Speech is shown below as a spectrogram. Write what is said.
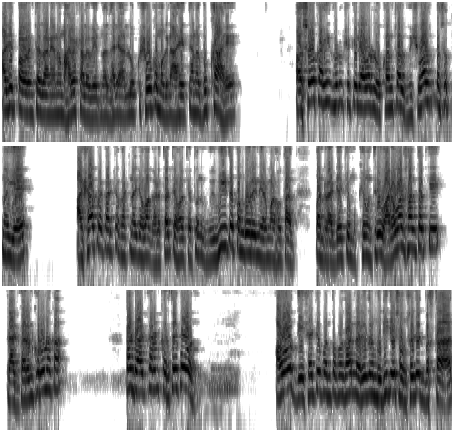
अजित पवारांच्या जाण्यानं महाराष्ट्राला वेदना झाल्या लोक शोकमग्न आहेत त्यांना दुःख आहे. असं काही घडू शकेल यावर लोकांचा विश्वास बसत नाहीये अशा प्रकारच्या घटना जेव्हा घडतात तेव्हा त्यातून विविध कंगोरे निर्माण होतात. पण राज्याचे मुख्यमंत्री वारंवार सांगतात की राजकारण करू नका. पण राजकारण करते कोण? अहो देशाचे पंतप्रधान नरेंद्र मोदी जे संसदेत बसतात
